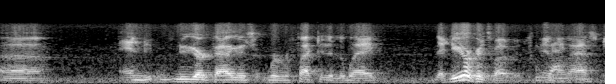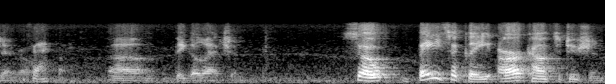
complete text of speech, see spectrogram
uh, and New York values were reflected in the way that New Yorkers voted in the last general exactly. uh, big election. So basically, our Constitution,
